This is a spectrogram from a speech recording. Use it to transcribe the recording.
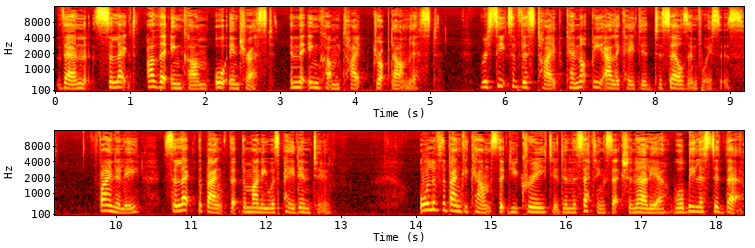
then select Other Income or Interest in the Income Type drop-down list. Receipts of this type cannot be allocated to sales invoices. Finally, select the bank that the money was paid into. All of the bank accounts that you created in the settings section earlier will be listed there.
